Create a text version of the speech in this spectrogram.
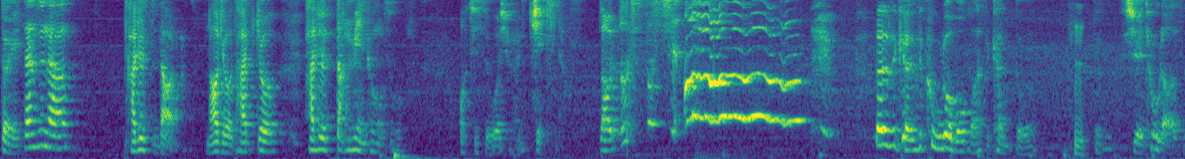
对，但是呢，他就知道了，然后结果他就他就当面跟我说，哦，其实我喜欢 Jackie 老师，然后我就说是啊，但是可能是库洛魔法师看多了，对，雪兔老师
